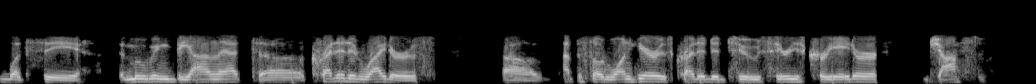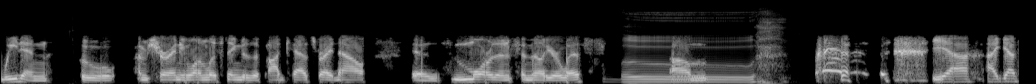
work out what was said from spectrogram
let's see. Moving beyond that, uh, credited writers. Uh, episode one here is credited to series creator Joss Whedon, who I'm sure anyone listening to the podcast right now is more than familiar with. Boo. Um, yeah, I guess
